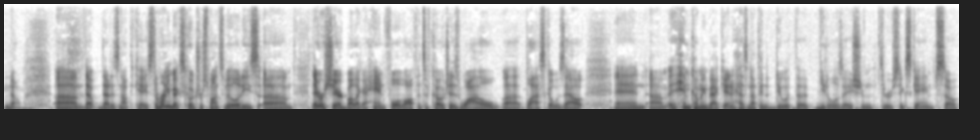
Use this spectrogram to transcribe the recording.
no, um, that that is not the case. The running backs coach responsibilities um, they were shared by like a handful of offensive coaches while uh, Blasko was out, and um, him coming back in has nothing to do with the utilization through six games. So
